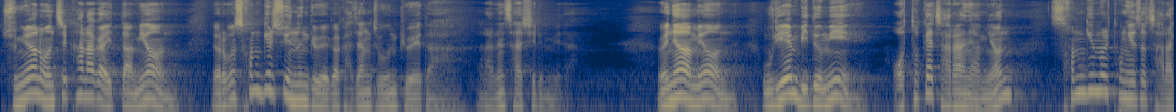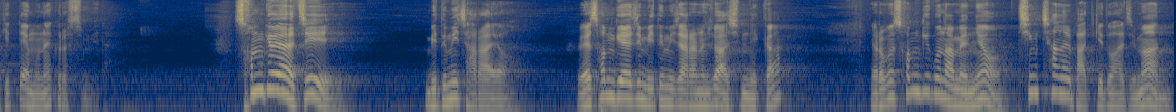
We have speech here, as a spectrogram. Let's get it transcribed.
중요한 원칙 하나가 있다면 여러분 섬길 수 있는 교회가 가장 좋은 교회다라는 사실입니다. 왜냐하면 우리의 믿음이 어떻게 자라냐면 섬김을 통해서 자라기 때문에 그렇습니다. 섬겨야지 믿음이 자라요. 왜 섬겨야지 믿음이 자라는 줄 아십니까? 여러분 섬기고 나면요 칭찬을 받기도 하지만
